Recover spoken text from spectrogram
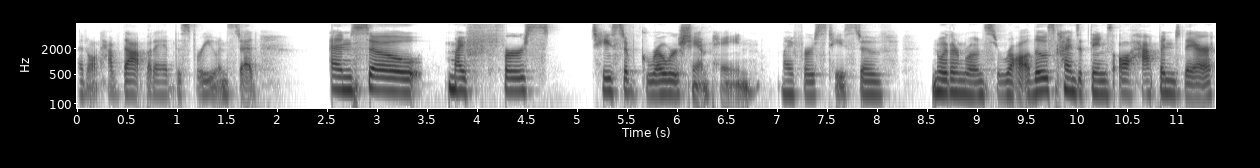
I don't have that, but I have this for you instead." And so, my first taste of grower champagne, my first taste of Northern Rhone Syrah, those kinds of things all happened there,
